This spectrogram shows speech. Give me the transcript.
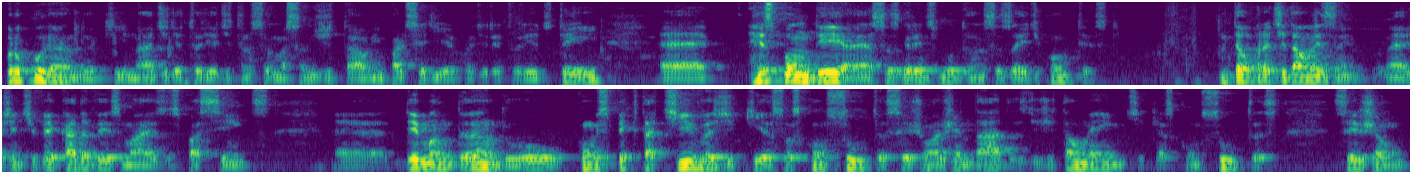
procurando aqui na diretoria de transformação digital, em parceria com a diretoria de TI, é, responder a essas grandes mudanças aí de contexto. Então, para te dar um exemplo, né, a gente vê cada vez mais os pacientes é, demandando ou com expectativas de que as suas consultas sejam agendadas digitalmente, que as consultas sejam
